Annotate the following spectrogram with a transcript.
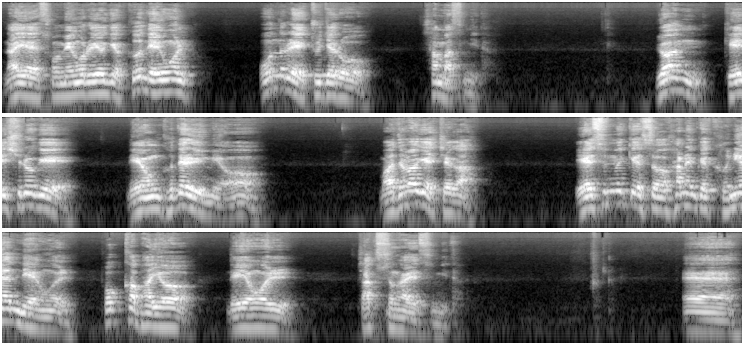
나의 소명으로 여겨 그 내용을 오늘의 주제로 삼았습니다. 요한 계시록의 내용 그대로이며 마지막에 제가 예수님께서 하나님께 건의한 내용을 복합하여 내용을 작성하였습니다. 에,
